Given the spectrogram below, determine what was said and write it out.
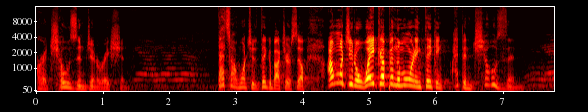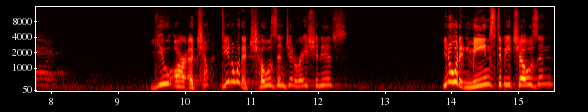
are a chosen generation." That's how I want you to think about yourself. I want you to wake up in the morning thinking, "I've been chosen." You are a cho- Do you know what a chosen generation is? You know what it means to be chosen?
